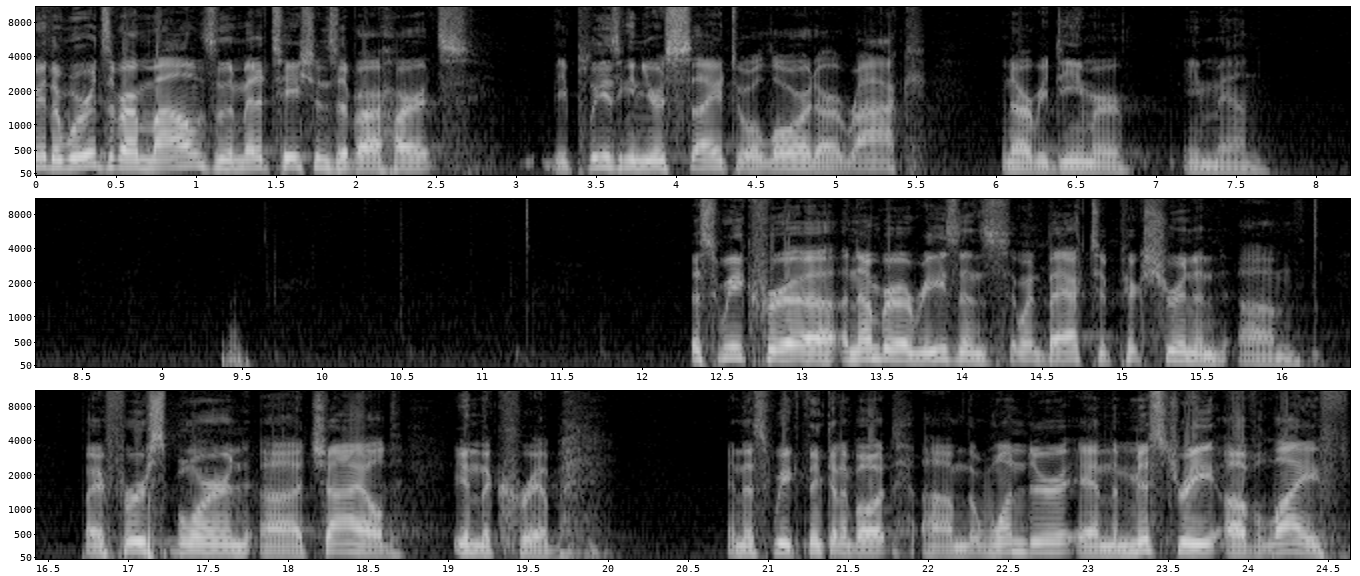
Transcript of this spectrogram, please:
may the words of our mouths and the meditations of our hearts be pleasing in your sight, O Lord, our rock and our redeemer. Amen. This week, for a, a number of reasons, I went back to picturing an, um, my firstborn uh, child in the crib. And this week, thinking about um, the wonder and the mystery of life.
